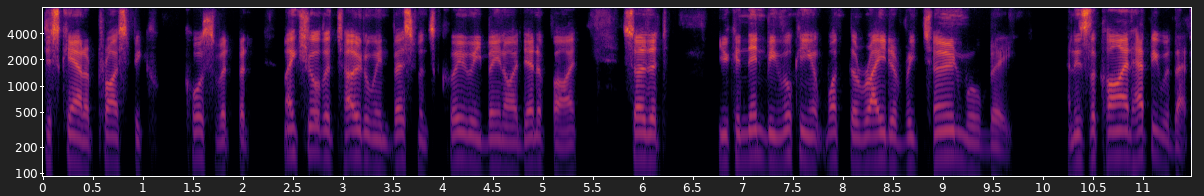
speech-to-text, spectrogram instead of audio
discounted price because of it, but Make sure the total investment's clearly been identified so that you can then be looking at what the rate of return will be. And is the client happy with that?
